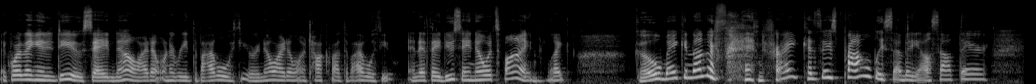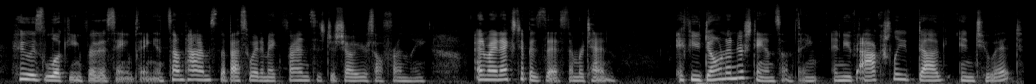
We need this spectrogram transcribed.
Like what are they going to do? Say, "No, I don't want to read the Bible with you," or "No, I don't want to talk about the Bible with you." And if they do say no, it's fine. Like go make another friend, right? Cuz there's probably somebody else out there who is looking for the same thing. And sometimes the best way to make friends is to show yourself friendly. And my next tip is this, number 10. If you don't understand something and you've actually dug into it,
